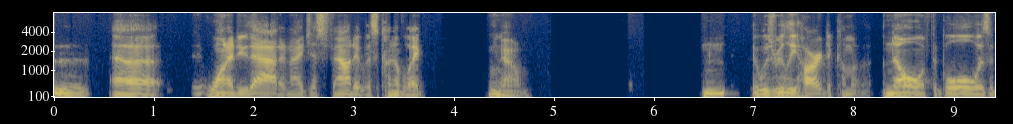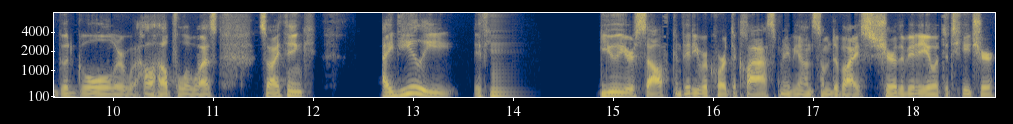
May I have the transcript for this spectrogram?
mm. uh, want to do that, and I just found it was kind of like, you know, it was really hard to come know if the goal was a good goal or how helpful it was. So I think ideally, if you you yourself can video record the class maybe on some device, share the video with the teacher.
